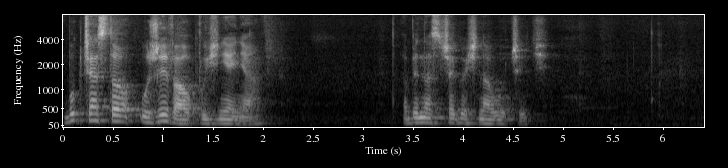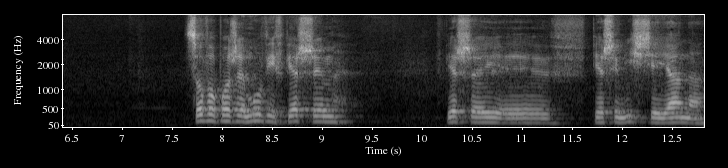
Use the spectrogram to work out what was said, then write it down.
Bóg często używa opóźnienia, aby nas czegoś nauczyć. Słowo Boże mówi w pierwszym, w pierwszej, w pierwszym liście Jana,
